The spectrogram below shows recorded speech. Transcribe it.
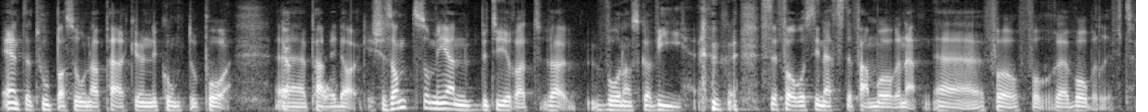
én til to personer per kundekonto på uh, per i dag. Ikke sant? Som igjen betyr at hvordan skal vi se for oss de neste fem årene uh, for, for vår bedrift?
